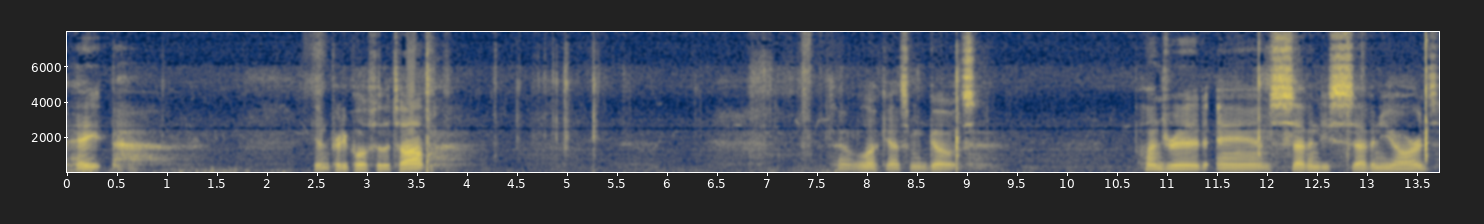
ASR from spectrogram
Hey, getting pretty close to the top. A look at some goats. 177 yards.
